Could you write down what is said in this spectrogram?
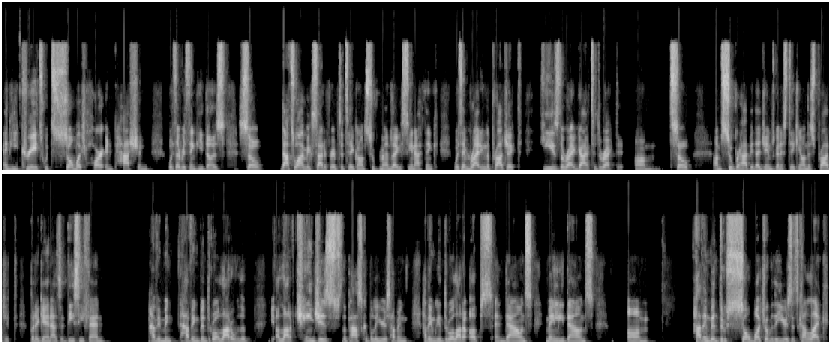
and he creates with so much heart and passion with everything he does. So that's why I'm excited for him to take on Superman Legacy. And I think with him writing the project, he is the right guy to direct it. Um, so I'm super happy that James Gunn is taking on this project. But again, as a DC fan, having been having been through a lot of the a lot of changes the past couple of years having having been through a lot of ups and downs mainly downs um having been through so much over the years it's kind of like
